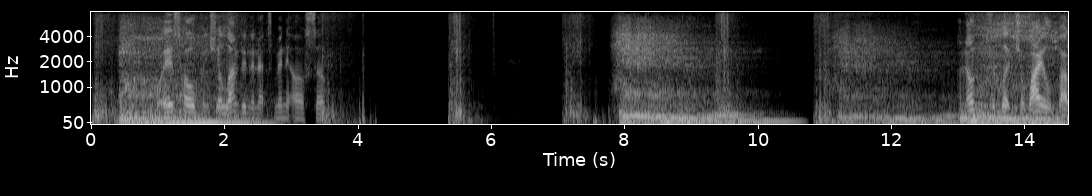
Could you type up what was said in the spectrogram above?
But here's hoping she'll land in the next minute or so. Glitch a while back,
